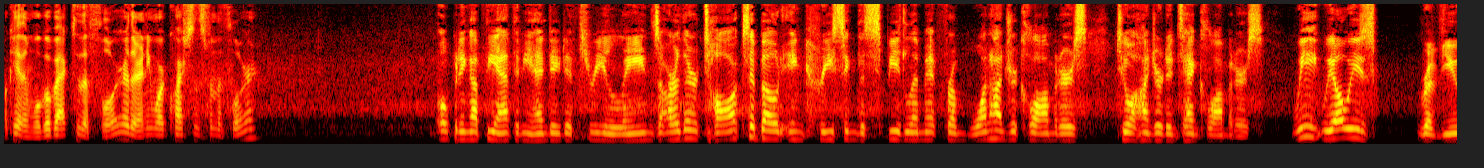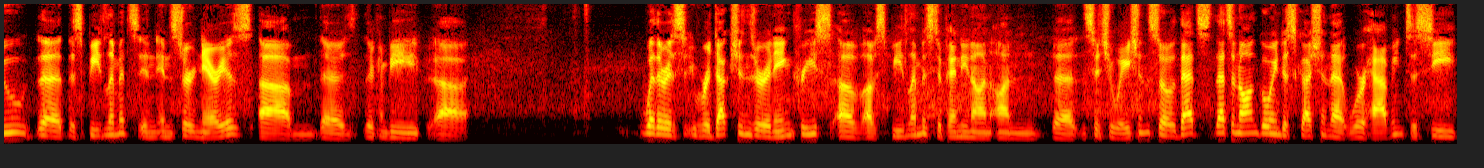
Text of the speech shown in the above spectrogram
Okay, then we'll go back to the floor. Are there any more questions from the floor? Opening up the Anthony Henday to three lanes. Are there talks about increasing the speed limit from 100 kilometers to 110 kilometers? We we always review the, the speed limits in, in certain areas. Um, there can be uh, whether it's reductions or an increase of, of speed limits depending on, on the, the situation. So that's that's an ongoing discussion that we're having to see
